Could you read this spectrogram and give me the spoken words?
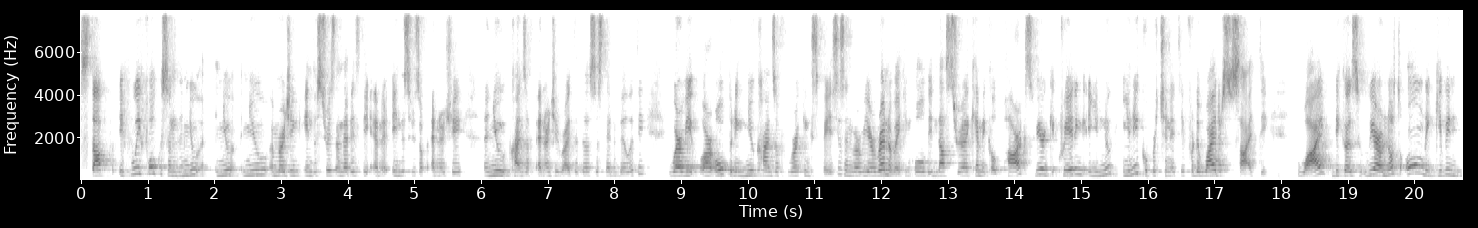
stop if we focus on the new new new emerging industries and that is the industries of energy and new kinds of energy right the sustainability where we are opening new kinds of working spaces and where we are renovating old industrial and chemical parks we are creating a unique unique opportunity for the wider society. Why? Because we are not only giving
